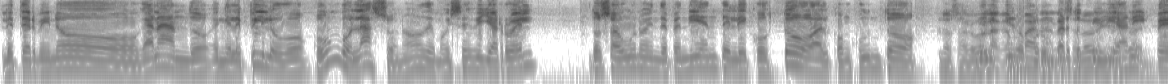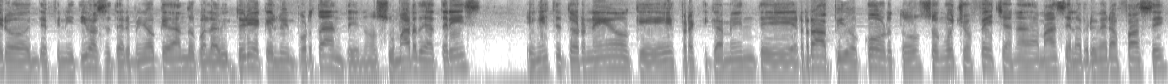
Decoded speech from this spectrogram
le terminó ganando en el epílogo con un golazo, ¿no? De Moisés Villarruel, 2 a 1 Independiente, le costó al conjunto Lo salvó la por campana, lo Humberto salvó Villarruel. pero en definitiva se terminó quedando con la victoria, que es lo importante, ¿no? Sumar de a tres en este torneo que es prácticamente rápido, corto, son ocho fechas nada más en la primera fase,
